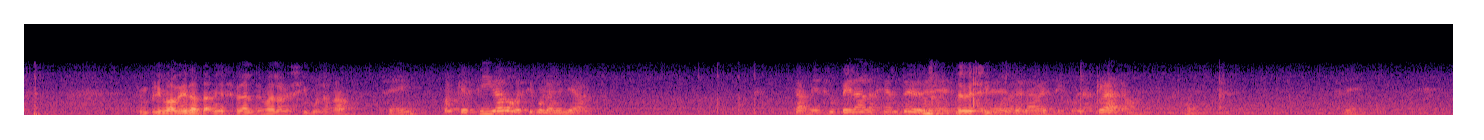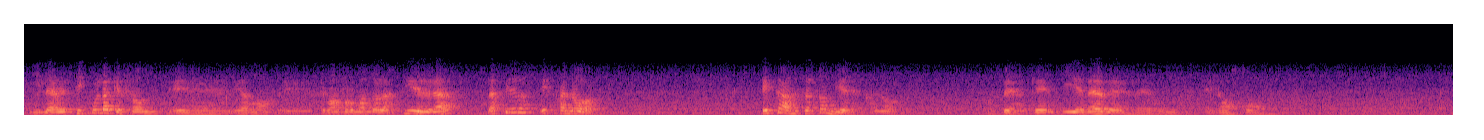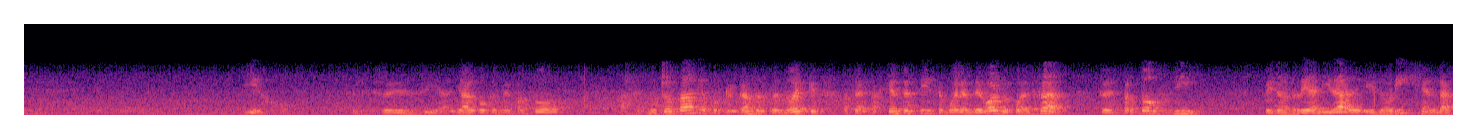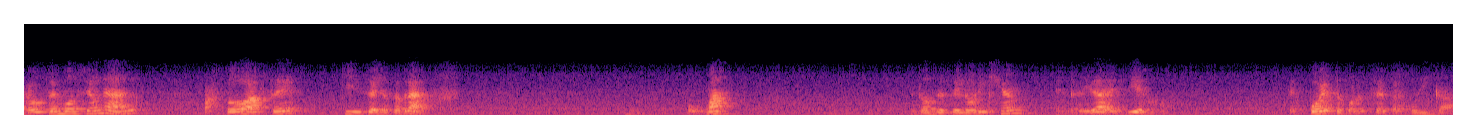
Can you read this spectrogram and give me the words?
En primavera también se da el tema de la vesícula, ¿no? Sí, porque es hígado, vesícula biliar. También se opera la gente de, de, vesícula. de la vesícula, claro. Mm. Sí y la vesícula que son, eh, digamos, eh, se van formando las piedras, las piedras es calor. El cáncer también es calor. O sea, que viene desde un enojo eh, viejo, que decía, y algo que me pasó hace muchos años, porque el cáncer no es que, o sea, la gente sí, se mueren de golpe, puede ser, se despertó, sí, pero en realidad el origen, la causa emocional, pasó hace 15 años atrás. O más. Entonces el origen en realidad es viejo. Después se perjudica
